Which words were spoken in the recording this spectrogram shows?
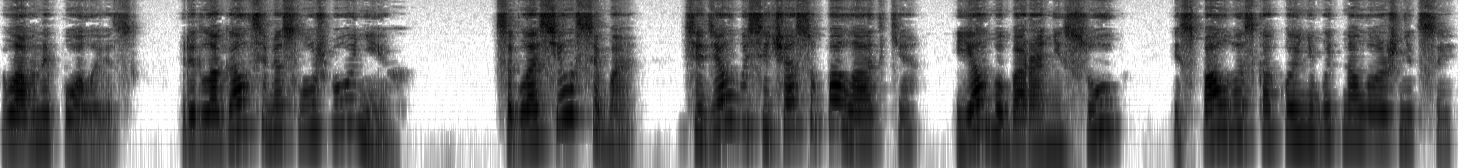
главный половец, предлагал тебе службу у них. Согласился бы, сидел бы сейчас у палатки, ел бы бараний суп и спал бы с какой-нибудь наложницей.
